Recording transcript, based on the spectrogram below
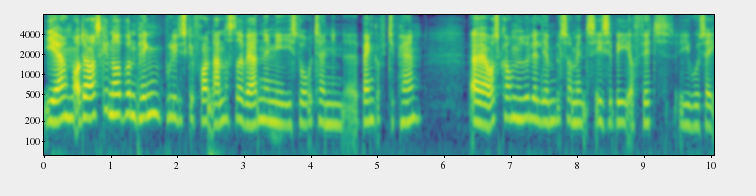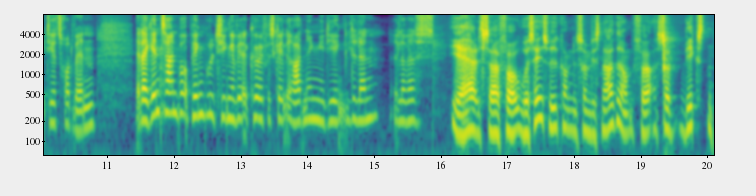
Ja, og der er også sket noget på den pengepolitiske front andre steder i verden end i, i Storbritannien. Øh, Bank of Japan er også kommet yderligere lempelser, mens ECB og Fed i USA de har trådt vandet. Er der igen tegn på, at pengepolitikken er ved at køre i forskellige retninger i de enkelte lande? Eller hvad? Ja, altså for USA's vedkommende, som vi snakkede om før, så væksten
